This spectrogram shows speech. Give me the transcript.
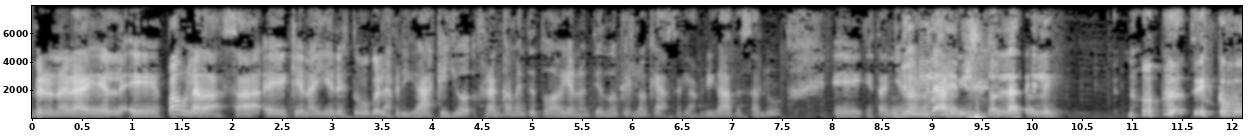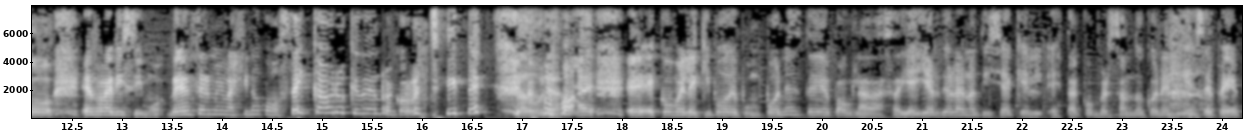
Pero no era él, eh, Paula Daza, eh, quien ayer estuvo con las brigadas, que yo francamente todavía no entiendo qué es lo que hacen las brigadas de salud, eh, que están Yo ni las he visto en la tele. Sí, es como, es rarísimo. Deben ser, me imagino, como seis cabros que deben recorrer Chile. La dura. Eh, es como el equipo de pompones de Paula Daza. Y ayer dio la noticia que él está conversando con el ISP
